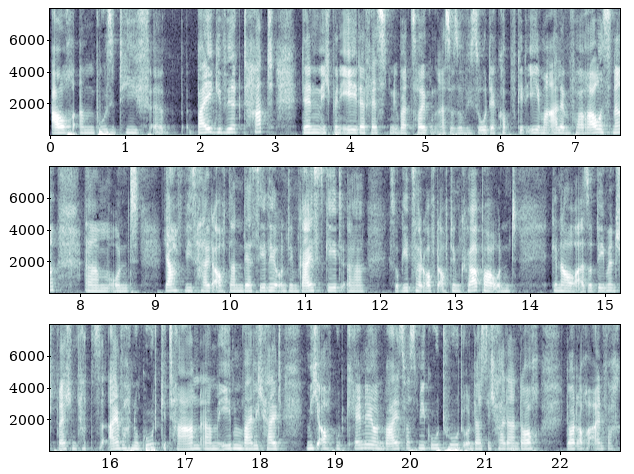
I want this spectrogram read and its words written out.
auch ähm, positiv äh, beigewirkt hat, denn ich bin eh der festen Überzeugung, also sowieso, der Kopf geht eh immer allem voraus, ne? Ähm, und ja, wie es halt auch dann der Seele und dem Geist geht, äh, so geht es halt oft auch dem Körper und Genau, also dementsprechend hat es einfach nur gut getan, ähm, eben weil ich halt mich auch gut kenne und weiß, was mir gut tut und dass ich halt dann doch dort auch einfach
